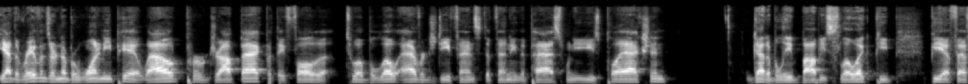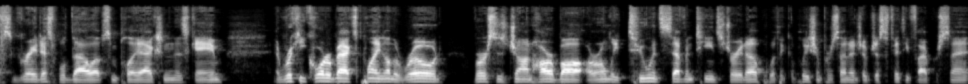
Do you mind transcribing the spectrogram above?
yeah, the Ravens are number one in EPA allowed per dropback, but they fall to a below average defense defending the pass when you use play action. Got to believe Bobby Slowik, P- PFF's greatest, will dial up some play action in this game. And rookie quarterbacks playing on the road versus John Harbaugh are only 2 and 17 straight up with a completion percentage of just 55%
